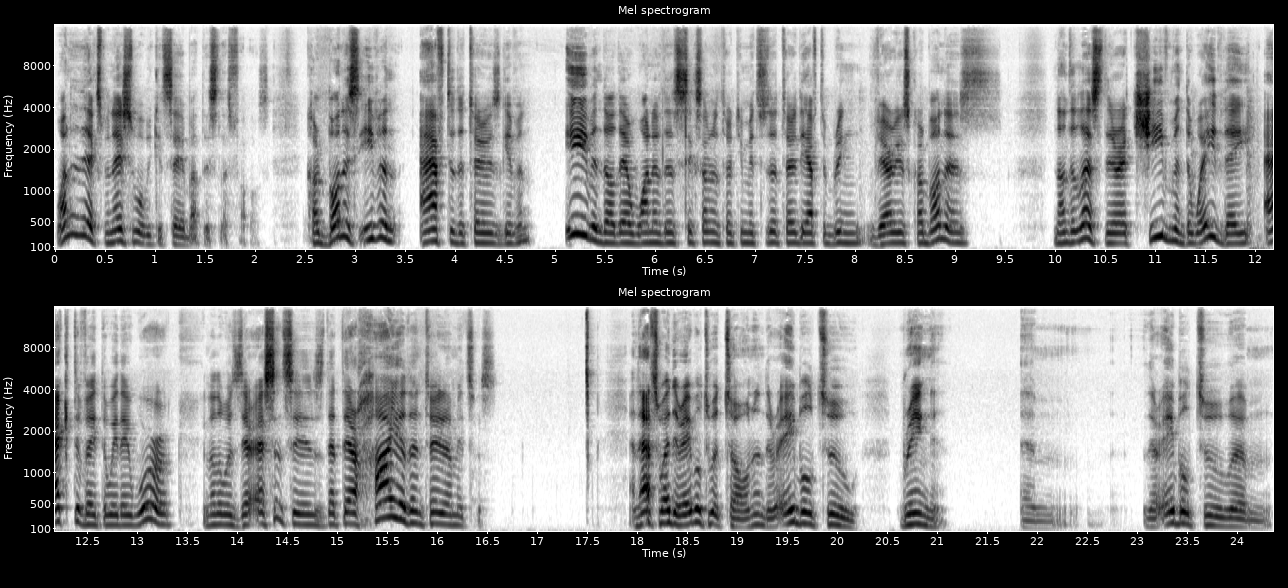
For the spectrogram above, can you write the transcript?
one of the explanations what we could say about this as follows: Karbonis, even after the Torah is given, even though they're one of the 630 mitzvahs of the Torah, they have to bring various Karbonis. Nonetheless, their achievement, the way they activate, the way they work, in other words, their essence is that they're higher than Torah mitzvahs. And that's why they're able to atone and they're able to bring, um, they're able to um,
